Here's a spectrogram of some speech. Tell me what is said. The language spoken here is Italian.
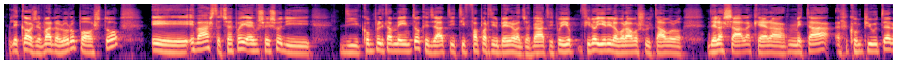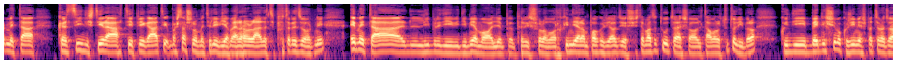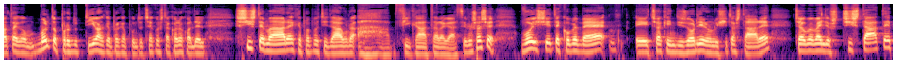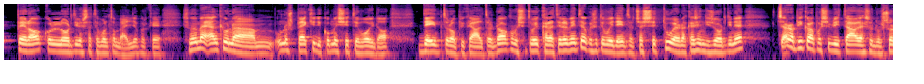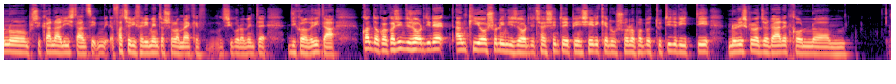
le cose vanno al loro posto e, e basta, cioè poi è un senso di di completamento che già ti, ti, fa partire bene la giornata. Tipo io fino a ieri lavoravo sul tavolo della sala che era metà computer, metà calzini stirati e piegati, basta solo metterli via, ma erano là da tipo tre giorni, e metà libri di, di mia moglie per, per, il suo lavoro, quindi era un po' così, oggi ho sistemato tutto, adesso ho il tavolo tutto libero, quindi benissimo così, mi aspetto una giornata molto produttiva, anche perché appunto c'è questa cosa qua del sistemare che proprio ti dà una ah, figata ragazzi, non so se voi siete come me, e cioè che in disordine non riuscite a stare, cioè o meglio ci state però con l'ordine state molto meglio perché secondo me è anche una, uno specchio di come siete voi no? dentro più che altro no? come siete voi caratterialmente o come siete voi dentro cioè se tu hai una casa in disordine c'è una piccola possibilità, adesso non sono un psicanalista, anzi faccio riferimento solo a me che sicuramente dico la verità, quando ho qualcosa in disordine anch'io sono in disordine, cioè sento dei pensieri che non sono proprio tutti dritti, non riesco a ragionare con... Um,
